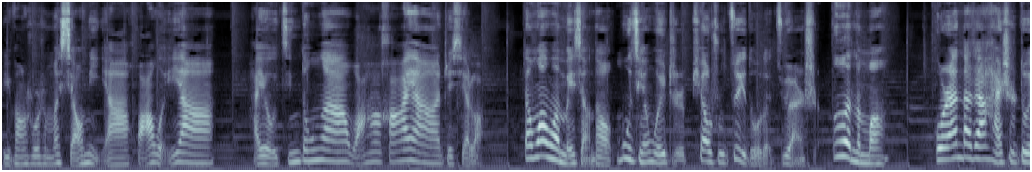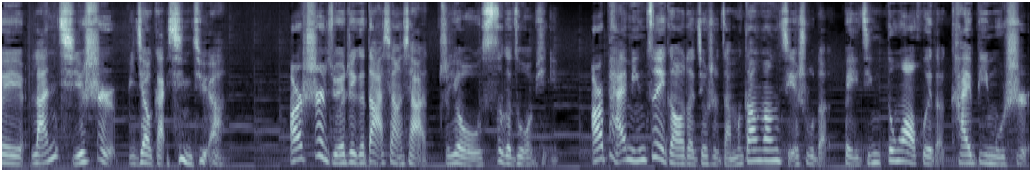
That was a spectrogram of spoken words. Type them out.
比方说什么小米呀、华为呀，还有京东啊、娃哈哈呀这些了。但万万没想到，目前为止票数最多的居然是饿了么。果然，大家还是对蓝骑士比较感兴趣啊。而视觉这个大项下只有四个作品。而排名最高的就是咱们刚刚结束的北京冬奥会的开闭幕式，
